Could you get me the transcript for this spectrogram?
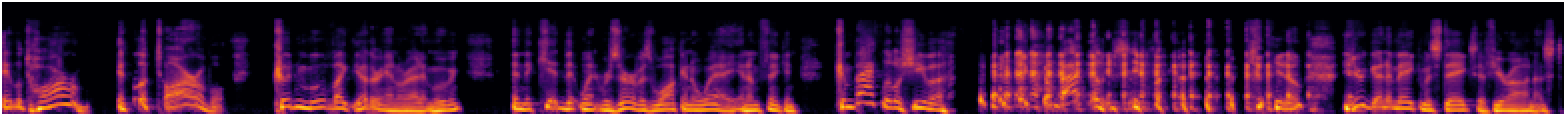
it looked horrible. It looked horrible. Couldn't move like the other handler had it moving. And the kid that went reserve is walking away. And I'm thinking, come back, little Shiva. come back, little Shiva. you know, you're going to make mistakes if you're honest.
